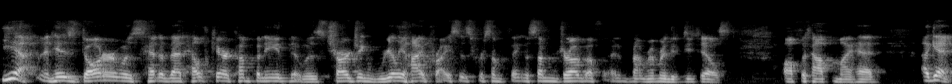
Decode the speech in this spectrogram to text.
Yeah, and his daughter was head of that healthcare company that was charging really high prices for something, some drug. I'm not remembering the details off the top of my head. Again,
